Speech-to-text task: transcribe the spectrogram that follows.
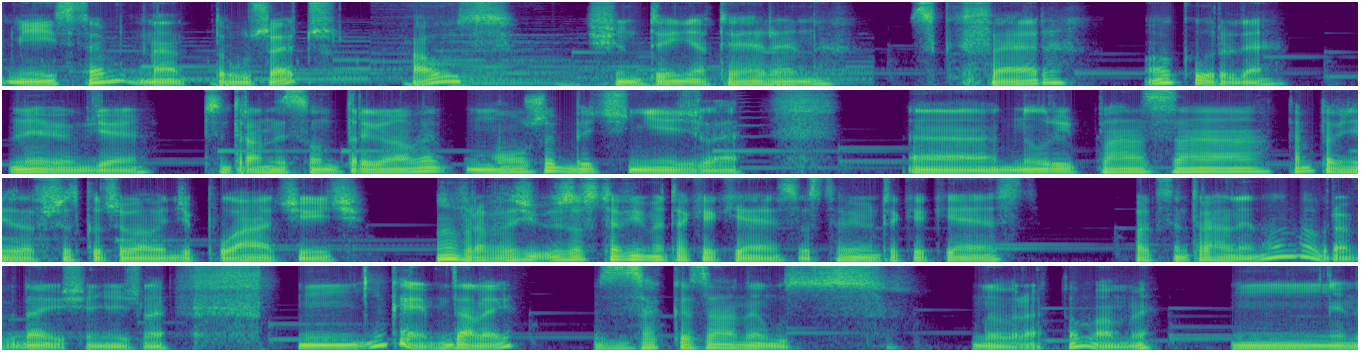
miejscem na tą rzecz. House, świątynia, teren, skwer. O kurde. Nie wiem gdzie. Centralny sąd rejonowy? Może być nieźle. E, Nuri Plaza. Tam pewnie za wszystko trzeba będzie płacić. Dobra, weź, zostawimy tak jak jest. Zostawimy tak jak jest. Park centralny. No dobra, wydaje się nieźle. Mm, Okej, dalej. Zakazane us... Dobra, to mamy. Mm.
